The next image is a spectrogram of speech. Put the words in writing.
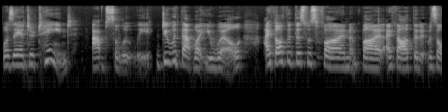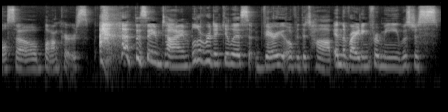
Was I entertained? Absolutely. Do with that what you will. I thought that this was fun, but I thought that it was also bonkers at the same time. A little ridiculous, very over the top, and the writing for me was just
